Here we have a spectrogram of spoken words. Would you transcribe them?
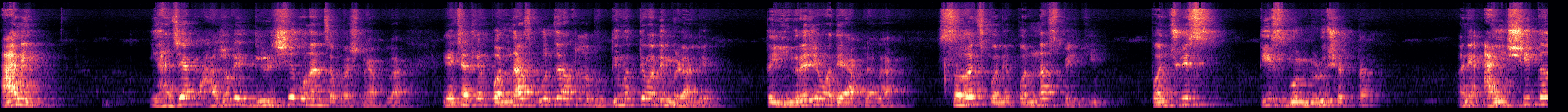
आणि ह्याच्या हा जो काही दीडशे गुणांचा प्रश्न आहे आपला याच्यातले पन्नास गुण जर आपल्याला बुद्धिमत्तेमध्ये मिळाले तर इंग्रजीमध्ये आपल्याला सहजपणे पन्नासपैकी पंचवीस तीस गुण मिळू शकतात. आणि ऐंशी तर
